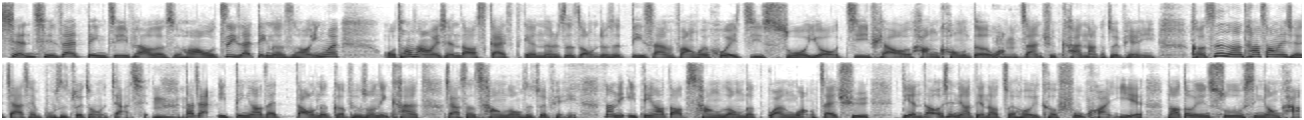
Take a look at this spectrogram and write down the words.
前期在订机票的时候啊，我自己在订的时候，因为。我通常会先到 Skyscanner 这种，就是第三方会汇集所有机票、航空的网站去看哪个最便宜。可是呢，它上面写的价钱不是最终的价钱。嗯，大家一定要再到那个，比如说你看，假设长隆是最便宜，那你一定要到长隆的官网再去点到，而且你要点到最后一刻付款页，然后都已经输入信用卡，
